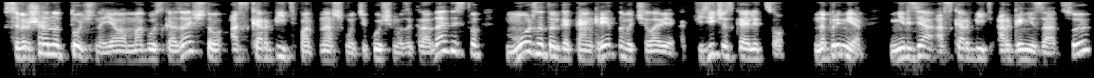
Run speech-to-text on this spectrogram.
совершенно точно я вам могу сказать, что оскорбить по нашему текущему законодательству можно только конкретного человека, физическое лицо. Например, нельзя оскорбить организацию,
